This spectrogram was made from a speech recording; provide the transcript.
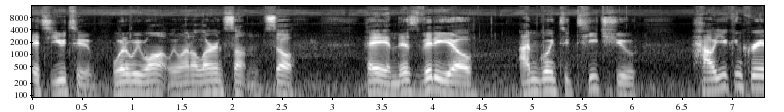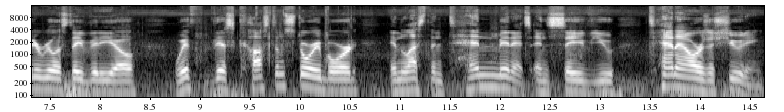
it's YouTube. What do we want? We want to learn something. So, hey, in this video, I'm going to teach you how you can create a real estate video with this custom storyboard in less than 10 minutes and save you 10 hours of shooting.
